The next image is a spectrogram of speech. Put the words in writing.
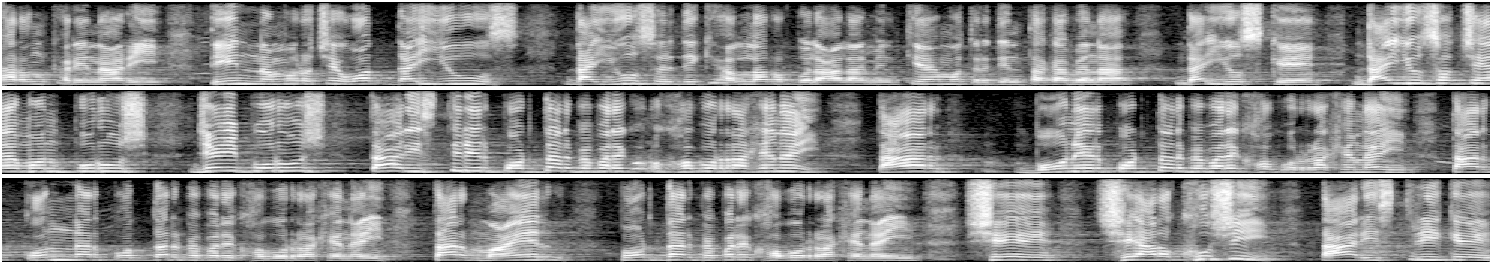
ধারণকারী নারী। তিন নম্বর হচ্ছে, ওয়াদ দাইয়ুস। দাইয়ুসের দিকে আল্লাহ রব্বুল আলমিন কেয়ামতের দিন তাকাবে না। দাইয়ুসকে। দাইয়ুস হচ্ছে এমন পুরুষ, যেই পুরুষ তার স্ত্রীর পর্দার ব্যাপারে কোনো খবর রাখে নাই, তার বোনের পর্দার ব্যাপারে খবর রাখে নাই, তার কন্যার পর্দার ব্যাপারে খবর রাখে নাই, তার মায়ের পর্দার ব্যাপারে খবর রাখে নাই। সে সে আরও খুশি, তার স্ত্রীকে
